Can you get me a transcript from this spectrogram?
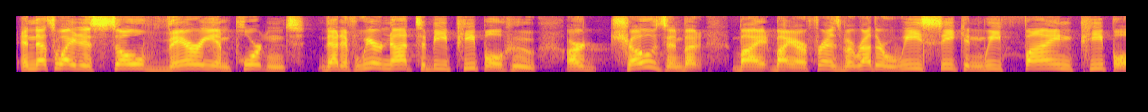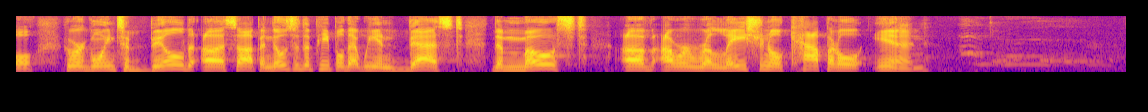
And that's why it is so very important that if we're not to be people who are chosen but by, by our friends, but rather we seek and we find people who are going to build us up. And those are the people that we invest the most of our relational capital in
